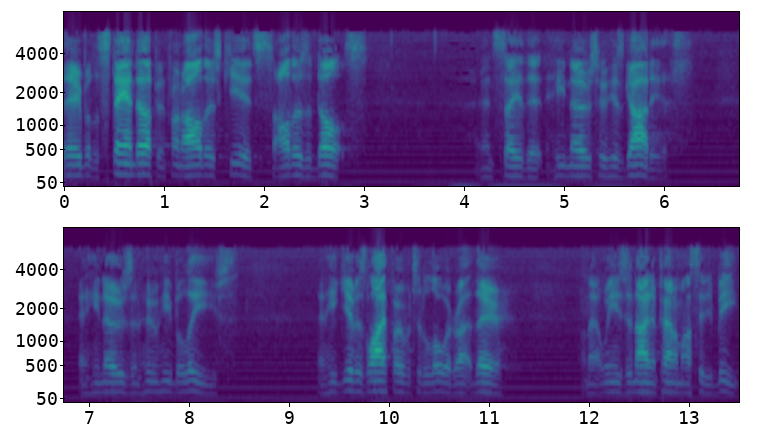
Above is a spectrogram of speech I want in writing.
there able to stand up in front of all those kids, all those adults, and say that he knows who his God is. And he knows in whom he believes. And he give his life over to the Lord right there on that Wednesday night in Panama City Beach.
